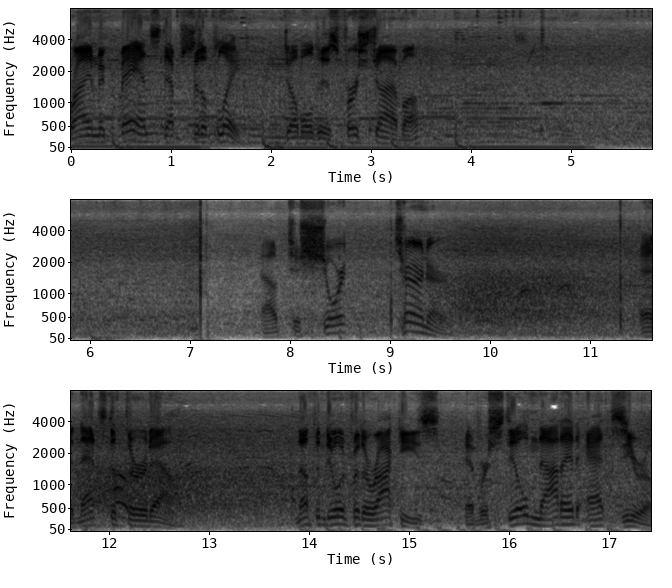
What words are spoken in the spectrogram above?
Ryan McMahon steps to the plate. Doubled his first time up. Out to short, Turner. And that's the third out. Nothing doing for the Rockies, and we're still knotted at zero.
